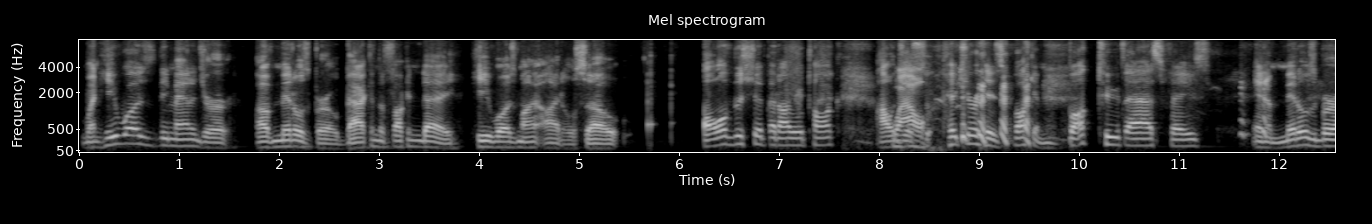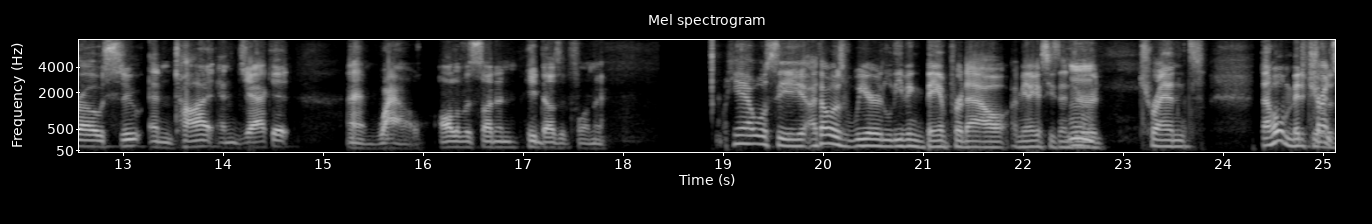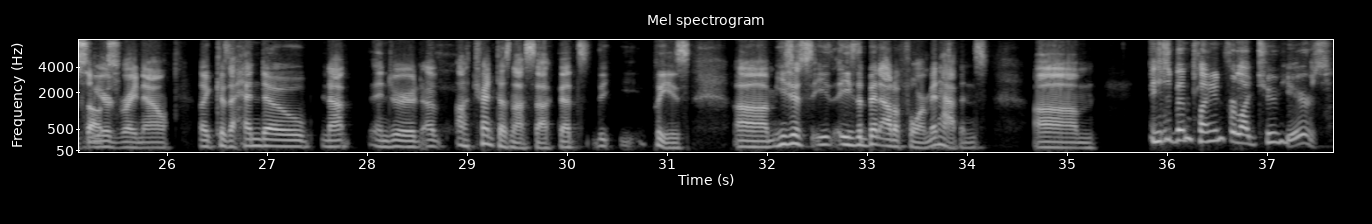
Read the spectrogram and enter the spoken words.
when he was the manager of Middlesbrough back in the fucking day, he was my idol. So all of the shit that I will talk, I'll Wow. just picture his fucking buck tooth ass face in a Middlesbrough suit and tie and jacket, and wow, all of a sudden he does it for me. Yeah, we'll see. I thought it was weird leaving Bamford out. I mean, I guess he's injured. Trent, that whole midfield Mm. Trent is sucks. weird right now. Like because a Hendo not injured. Uh, uh, Trent does not suck. That's the please. Um, he's just he's, he's a bit out of form. It happens. Um, He's been playing for like two years.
